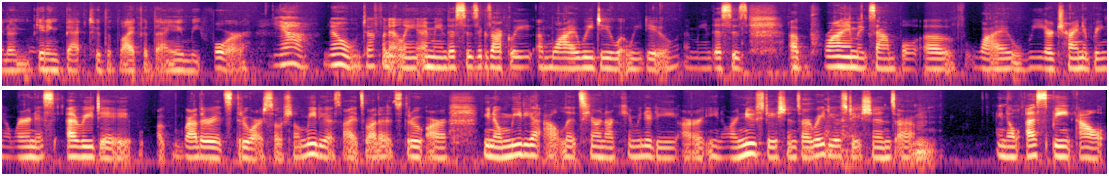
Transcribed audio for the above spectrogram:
you know, getting back to the life that I knew before. Yeah, no, definitely. I mean, this is exactly um, why we do what we do. I mean, this is a prime example of why we are trying to bring awareness every day, uh, whether it's through our social media sites, whether it's through our, you know, media outlets here in our community, our, you know, our news stations, our radio stations, um, you know, us being out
